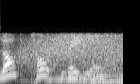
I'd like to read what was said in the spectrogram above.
Blog Talk Radio.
